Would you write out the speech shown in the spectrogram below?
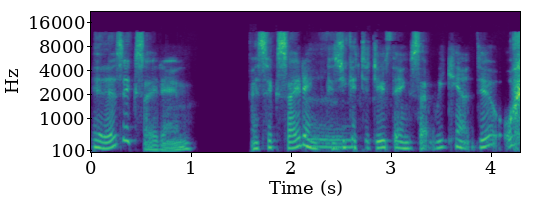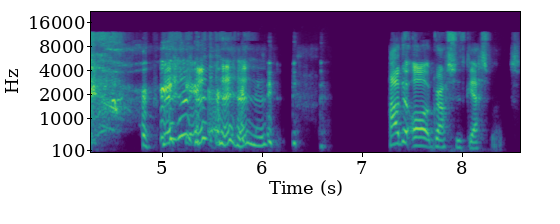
It is exciting. It's exciting because you Uh. get to do things that we can't do. how do autographs with guest works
